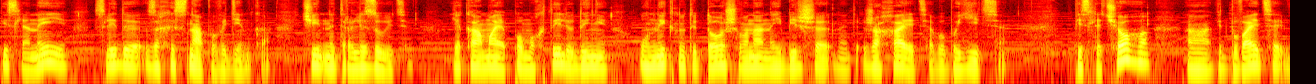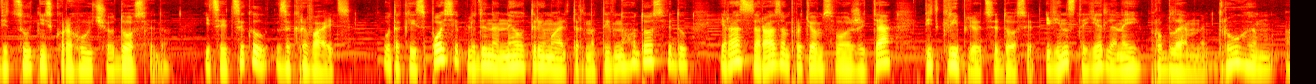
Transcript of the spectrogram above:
після неї слідує захисна поведінка чи нейтралізується, яка має допомогти людині уникнути того, що вона найбільше знаєте, жахається або боїться після чого відбувається відсутність коригуючого досвіду, і цей цикл закривається. У такий спосіб людина не отримує альтернативного досвіду і раз за разом протягом свого життя підкріплює цей досвід, і він стає для неї проблемним. Другим а,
